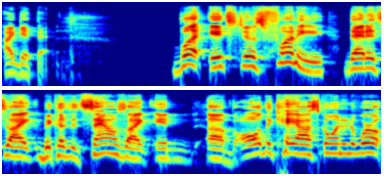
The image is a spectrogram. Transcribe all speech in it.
I get that. But it's just funny that it's like, because it sounds like it, of all the chaos going in the world,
